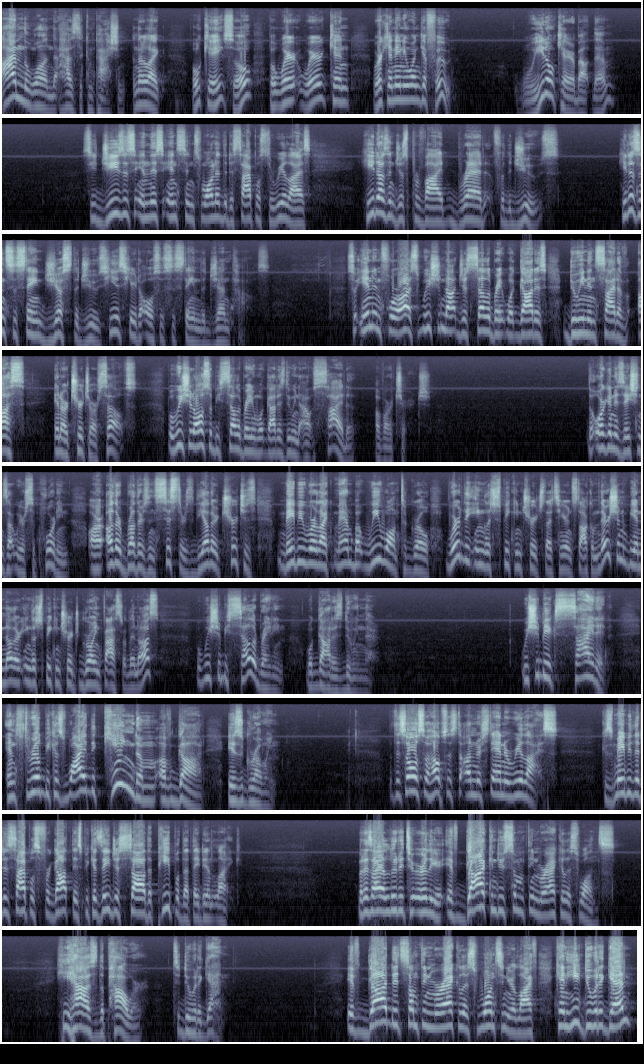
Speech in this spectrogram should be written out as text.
I'm the one that has the compassion. And they're like, okay, so, but where, where, can, where can anyone get food? We don't care about them. See, Jesus in this instance wanted the disciples to realize he doesn't just provide bread for the Jews he doesn't sustain just the Jews, He is here to also sustain the Gentiles. So, in and for us, we should not just celebrate what God is doing inside of us in our church ourselves, but we should also be celebrating what God is doing outside of our church the organizations that we are supporting, our other brothers and sisters, the other churches. Maybe we're like, man, but we want to grow. We're the English speaking church that's here in Stockholm. There shouldn't be another English speaking church growing faster than us, but we should be celebrating what God is doing there. We should be excited and thrilled because why? The kingdom of God is growing. But this also helps us to understand and realize because maybe the disciples forgot this because they just saw the people that they didn't like. But as I alluded to earlier, if God can do something miraculous once, He has the power to do it again. If God did something miraculous once in your life, can He do it again?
